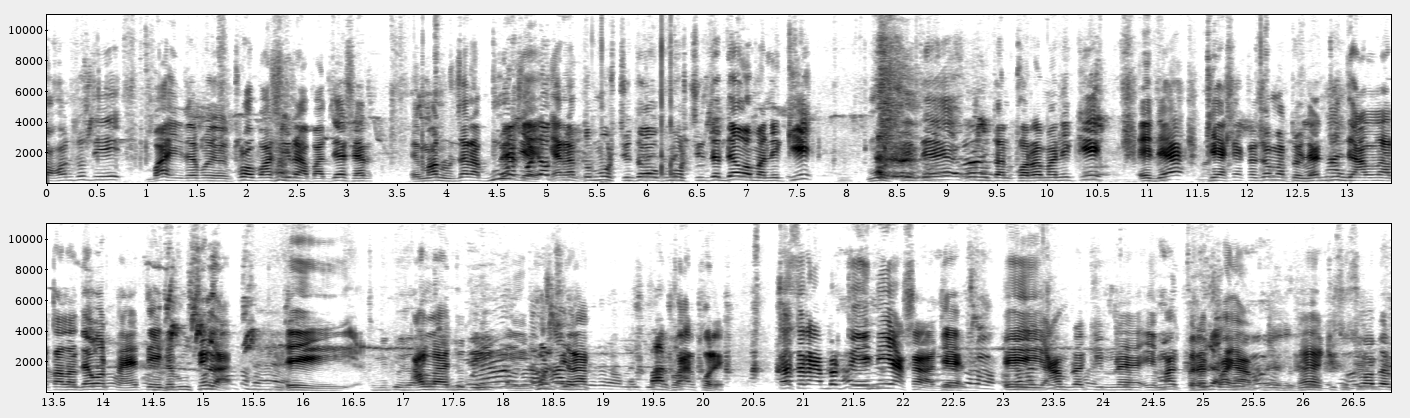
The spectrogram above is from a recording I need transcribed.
এখন যদি বাহিরে প্রবাসীরা বা দেশের মানুষ যারা বুঝে এরা তো মসজিদ মসজিদে দেওয়া মানে কি? মসজিদে অনুদান করা মানে কি? এই যে গ্যাস একটা জমা তৈলেন যদি আল্লাহ তালা দেওয়ার থাকে তো এইটা রুচিলা এই আল্লাহ যদি ফুলসিরা পার করে। তাছাড়া আমরা তো এই নিয়ে আসা যে এই আমরা এই মাছ ফেরত পাইয়াম হ্যাঁ কিছু সবের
